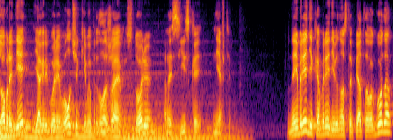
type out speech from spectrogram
Добрый день, я Григорий Волчек, и мы продолжаем историю российской нефти. В ноябре-декабре 1995 года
